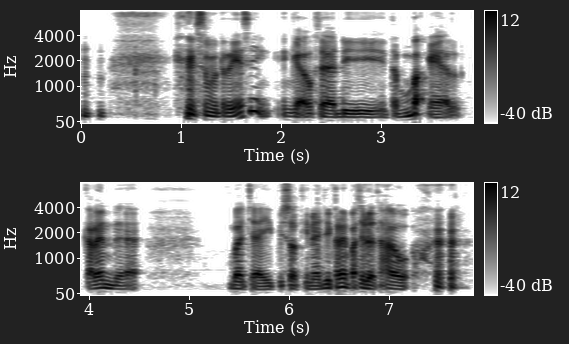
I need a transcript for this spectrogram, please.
Sebenarnya sih nggak usah ditebak ya. Kalian udah baca episode ini aja kalian pasti udah tahu.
